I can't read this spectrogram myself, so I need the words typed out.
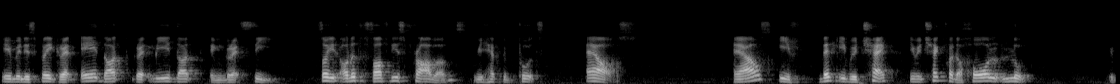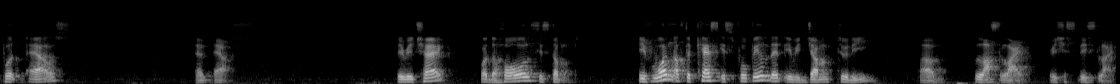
it will display grade A dot, grade B dot, and grade C. So in order to solve these problems, we have to put else. Else if then if we check if we check for the whole loop we put else and else. If we check for the whole system. If one of the case is fulfilled then it will jump to the uh, last line which is this line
